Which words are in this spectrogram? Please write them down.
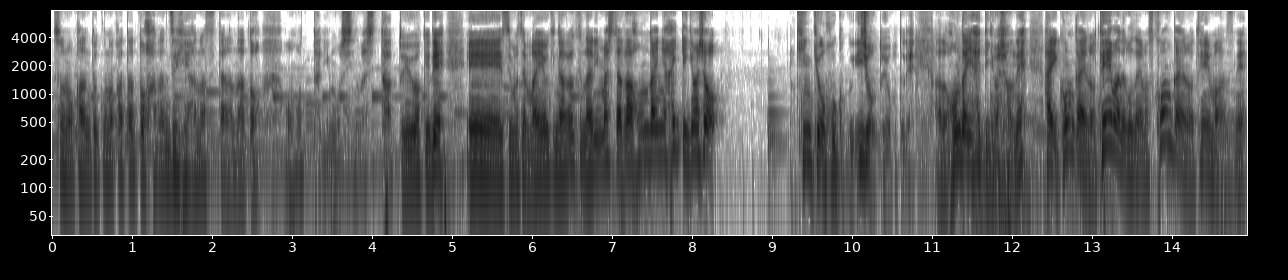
その監督の方と話、ぜひ話せたらなと思ったりもしました。というわけで、えーすいません、前置き長くなりましたが、本題に入っていきましょう近況報告以上ということで、あの、本題に入っていきましょうね。はい、今回のテーマでございます。今回のテーマはですね、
